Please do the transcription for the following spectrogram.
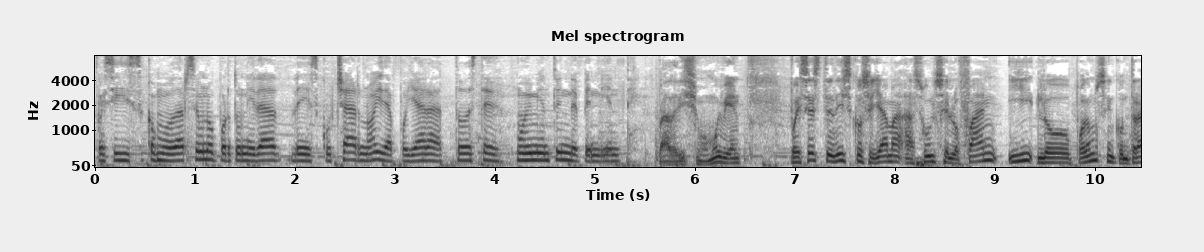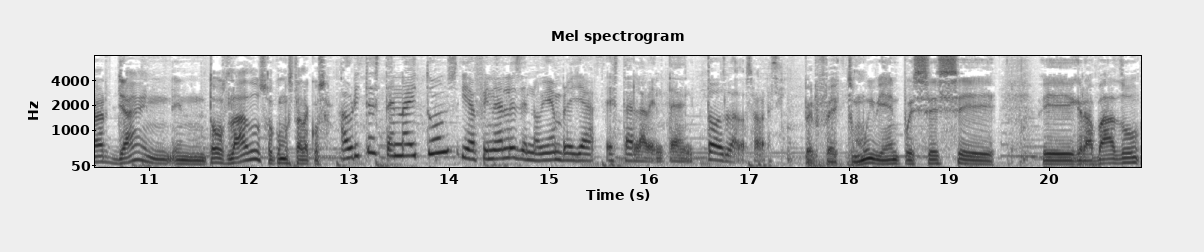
pues sí es como darse una oportunidad de escuchar, ¿no? Y de apoyar a todo este movimiento independiente. Padrísimo, muy bien. Pues este disco se llama Azul Celofán y lo podemos encontrar ya en, en todos lados o cómo está la cosa. Ahorita está en iTunes y a finales de noviembre ya está a la venta en todos lados, ahora sí. Perfecto, muy bien. Pues es eh, eh, grabado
